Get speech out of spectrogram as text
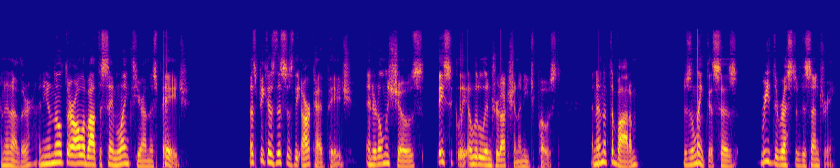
and another, and you'll note they're all about the same length here on this page. That's because this is the archive page, and it only shows basically a little introduction on each post. And then at the bottom, there's a link that says, read the rest of this entry.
